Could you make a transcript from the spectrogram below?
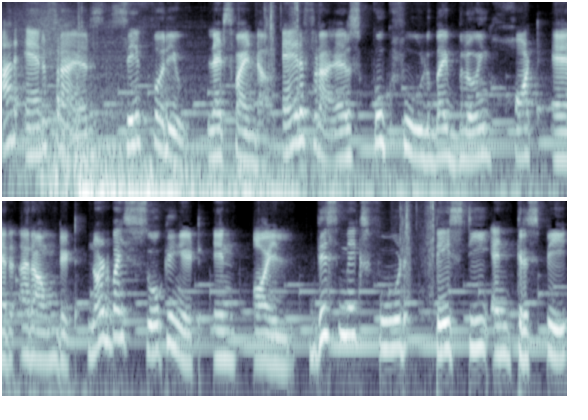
Are air fryers safe for you? Let's find out. Air fryers cook food by blowing hot air around it, not by soaking it in oil. This makes food tasty and crispy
